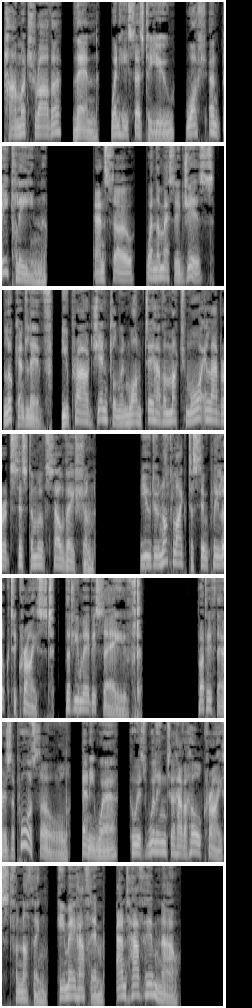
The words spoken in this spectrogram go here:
How much rather, then, when he says to you, Wash and be clean. And so, when the message is, Look and live, you proud gentlemen want to have a much more elaborate system of salvation. You do not like to simply look to Christ, that you may be saved. But if there is a poor soul, anywhere, who is willing to have a whole Christ for nothing, he may have him, and have him now.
